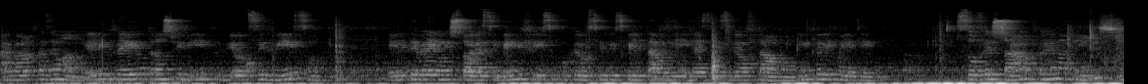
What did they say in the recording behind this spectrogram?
agora fazer um ano. Ele veio transferido de outro serviço ele teve aí uma história assim bem difícil, porque o serviço que ele estava de residência de oftalmo, infelizmente, sou fechar, não foi, Renatinho? Isso.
